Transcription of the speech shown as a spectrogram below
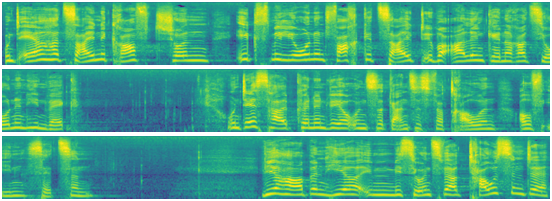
Und er hat seine Kraft schon x Millionenfach gezeigt über allen Generationen hinweg. Und deshalb können wir unser ganzes Vertrauen auf ihn setzen. Wir haben hier im Missionswerk tausende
